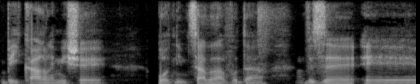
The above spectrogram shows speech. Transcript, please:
בעיקר למי שעוד נמצא בעבודה וזה אה,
